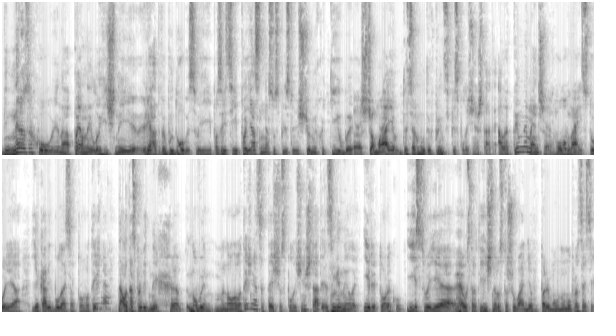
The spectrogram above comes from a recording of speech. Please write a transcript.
Він не розраховує на певний логічний ряд вибудови своєї позиції, пояснення суспільству, що він хотів би, е, що має досягнути в принципі Сполучені Штати. Але тим не менше, головна історія, яка відбулася того тижня, одна з провідних е, новин минулого тижня, це те, що Сполучені Штати змінили і риторику, і своє геостратегічне розташування в перемовному процесі,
